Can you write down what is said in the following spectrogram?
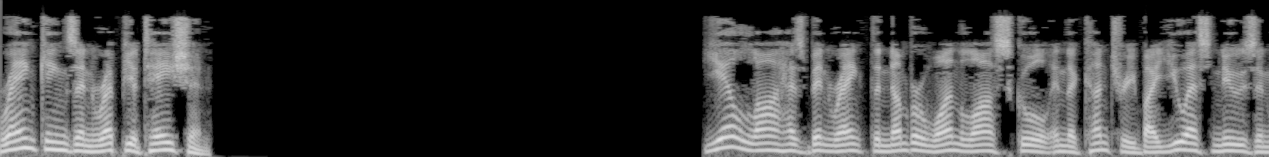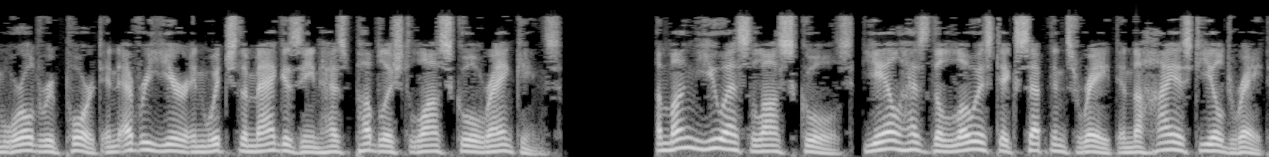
Rankings and reputation Yale Law has been ranked the number one law school in the country by U.S. News & World Report in every year in which the magazine has published law school rankings. Among U.S. law schools, Yale has the lowest acceptance rate and the highest yield rate.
